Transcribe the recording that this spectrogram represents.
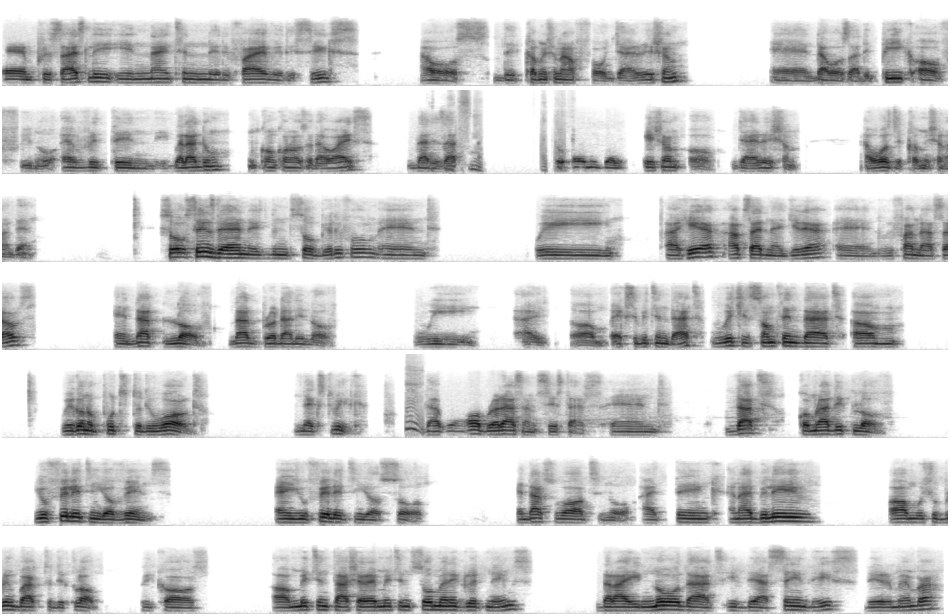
And precisely in 1985 86, I was the commissioner for gyration. And that was at the peak of, you know, everything Igbaladun, in concurrence otherwise. That is at to any verification or gyration. I was the commissioner then. So since then, it's been so beautiful, and we are here outside Nigeria, and we found ourselves, and that love, that brotherly love, we are um, exhibiting that, which is something that um, we're going to put to the world next week. That we're all brothers and sisters, and that comradic love, you feel it in your veins, and you feel it in your soul, and that's what you know. I think, and I believe, um, we should bring back to the club because uh, meeting Tashere, meeting so many great names that I know that if they are saying this, they remember.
